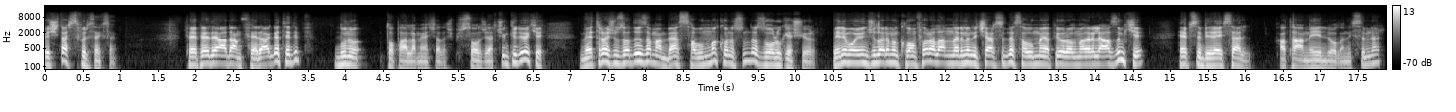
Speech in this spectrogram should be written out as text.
Beşiktaş 0.80. PPDA'dan feragat edip bunu toparlamaya çalışmış Solskjaer. Çünkü diyor ki metraj uzadığı zaman ben savunma konusunda zorluk yaşıyorum. Benim oyuncularımın konfor alanlarının içerisinde savunma yapıyor olmaları lazım ki hepsi bireysel hata meyilli olan isimler.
